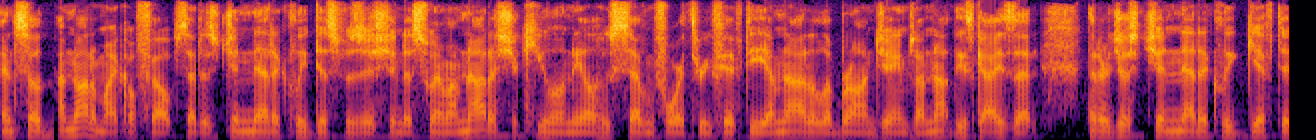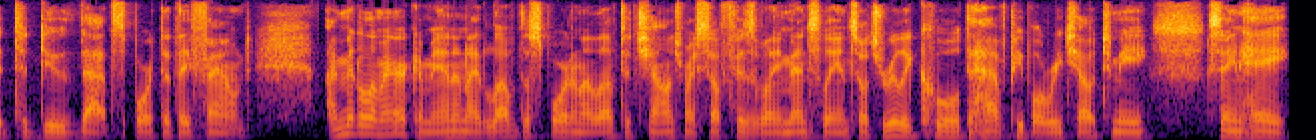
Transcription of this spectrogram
And so I'm not a Michael Phelps that is genetically dispositioned to swim. I'm not a Shaquille O'Neal who's 7'4", 350. I'm not a LeBron James. I'm not these guys that that are just genetically gifted to do that sport that they found. I'm middle America, man, and I love the sport and I love to challenge myself physically and mentally. And so it's really cool to have people reach out to me saying, "Hey,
